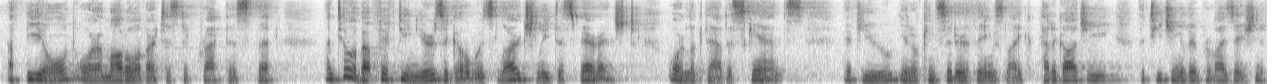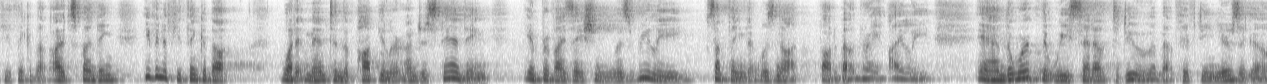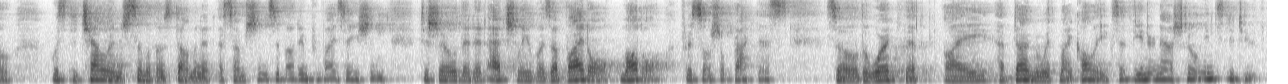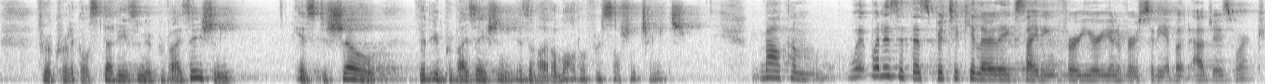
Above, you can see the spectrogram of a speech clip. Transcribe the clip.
a field or a model of artistic practice that until about 15 years ago was largely disparaged or looked at askance if you you know consider things like pedagogy, the teaching of improvisation, if you think about arts funding, even if you think about what it meant in the popular understanding, improvisation was really something that was not thought about very highly. And the work that we set out to do about 15 years ago was to challenge some of those dominant assumptions about improvisation, to show that it actually was a vital model for social practice. So the work that I have done with my colleagues at the International Institute for Critical Studies in Improvisation is to show that improvisation is a vital model for social change. Malcolm, what, what is it that's particularly exciting for your university about Ajay's work?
